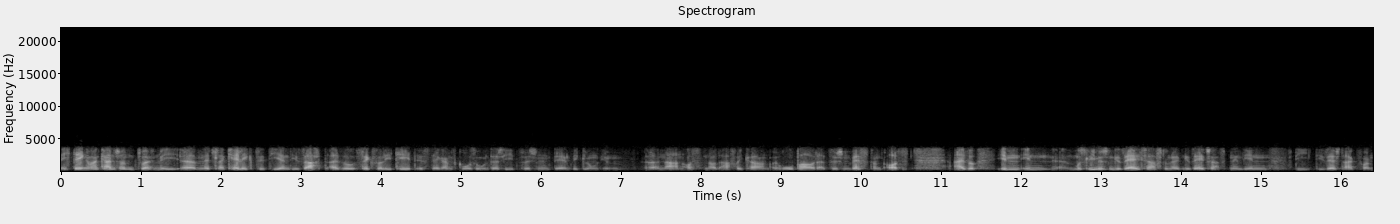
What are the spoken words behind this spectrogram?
Ich denke, man kann schon zum Beispiel äh, Netschla Kellig zitieren, die sagt, also Sexualität ist der ganz große Unterschied zwischen der Entwicklung im äh, Nahen Osten, Nordafrika und Europa oder zwischen West und Ost. Also in, in muslimischen Gesellschaften oder in Gesellschaften, in denen die, die sehr stark von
